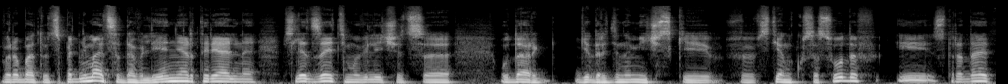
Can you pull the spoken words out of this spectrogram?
вырабатываются. Поднимается давление артериальное, вслед за этим увеличивается удар гидродинамически в стенку сосудов и страдает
